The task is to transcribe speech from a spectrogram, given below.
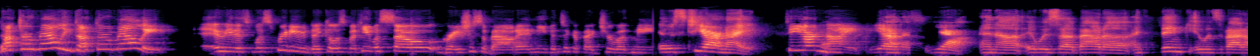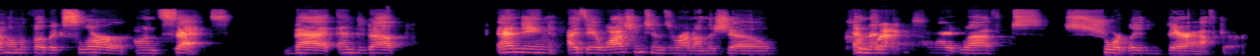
dr o'malley dr o'malley i mean it was pretty ridiculous but he was so gracious about it he even took a picture with me it was TR Knight TR Knight yes and, uh, yeah and uh, it was about a i think it was about a homophobic slur on set that ended up ending isaiah washington's run on the show Correct. and then Knight left shortly thereafter.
